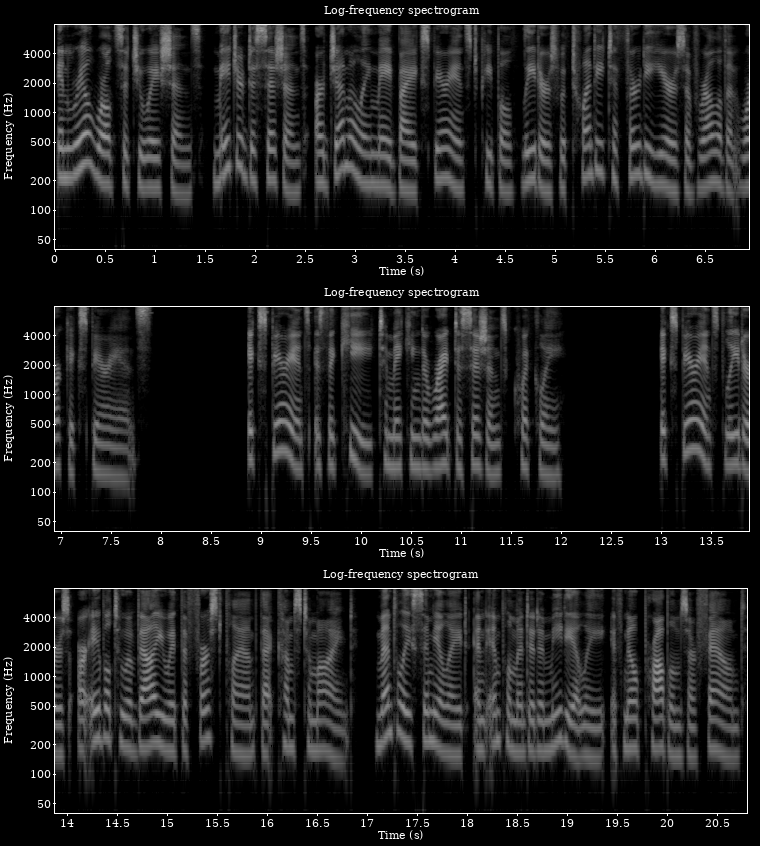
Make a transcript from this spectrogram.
In real world situations, major decisions are generally made by experienced people, leaders with 20 to 30 years of relevant work experience. Experience is the key to making the right decisions quickly. Experienced leaders are able to evaluate the first plan that comes to mind, mentally simulate and implement it immediately if no problems are found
